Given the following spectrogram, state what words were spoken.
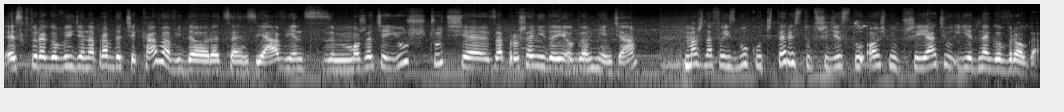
e, z którego wyjdzie naprawdę ciekawa wideorecenzja, więc możecie już czuć się zaproszeni do jej oglądnięcia. Masz na Facebooku 438 przyjaciół i jednego wroga.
